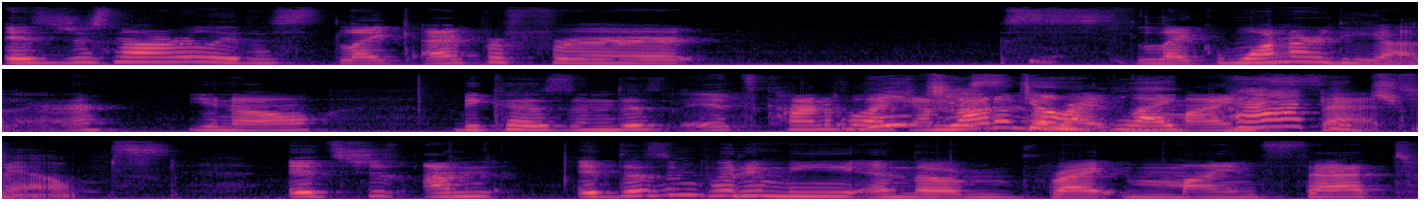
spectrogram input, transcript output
it's just not really this like I prefer like one or the other, you know? Because in this it's kind of like we I'm not in the right like mindset package films. it's just I'm it doesn't put me in the right mindset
